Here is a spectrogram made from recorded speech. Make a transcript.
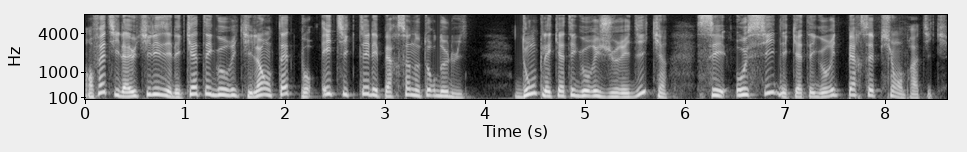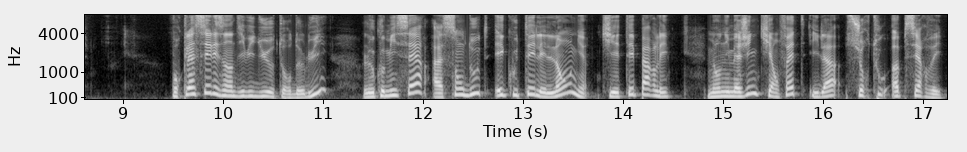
En fait, il a utilisé les catégories qu'il a en tête pour étiqueter les personnes autour de lui. Donc les catégories juridiques, c'est aussi des catégories de perception en pratique. Pour classer les individus autour de lui, le commissaire a sans doute écouté les langues qui étaient parlées, mais on imagine qu'en fait, il a surtout observé.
